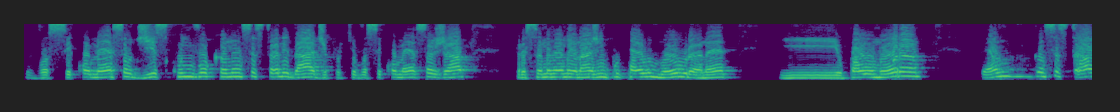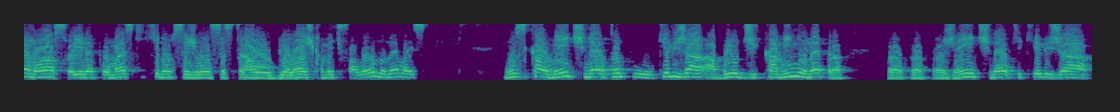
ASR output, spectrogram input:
você começa o disco invocando ancestralidade, porque você começa já prestando uma homenagem para o Paulo Moura, né? E o Paulo Moura é um ancestral nosso aí, né? Por mais que, que não seja um ancestral biologicamente falando, né? Mas musicalmente, né? O tanto o que ele já abriu de caminho, né? Para para gente, né? O que, que ele já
